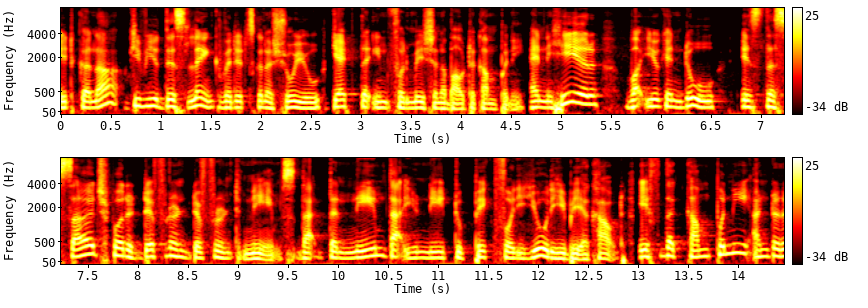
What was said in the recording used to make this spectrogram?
it gonna give you this link where it's gonna show you get the information about a company. And here what you can do is the search for different different names that the name that you need to pick for your ebay account. If the company under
